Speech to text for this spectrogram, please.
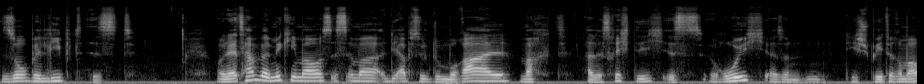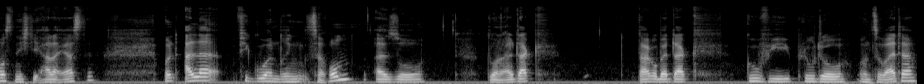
so beliebt ist. Und jetzt haben wir Mickey Mouse, ist immer die absolute Moral, macht alles richtig, ist ruhig, also die spätere Maus, nicht die allererste. Und alle Figuren ringsherum, also Donald Duck, Dagobert Duck, Goofy, Pluto und so weiter,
